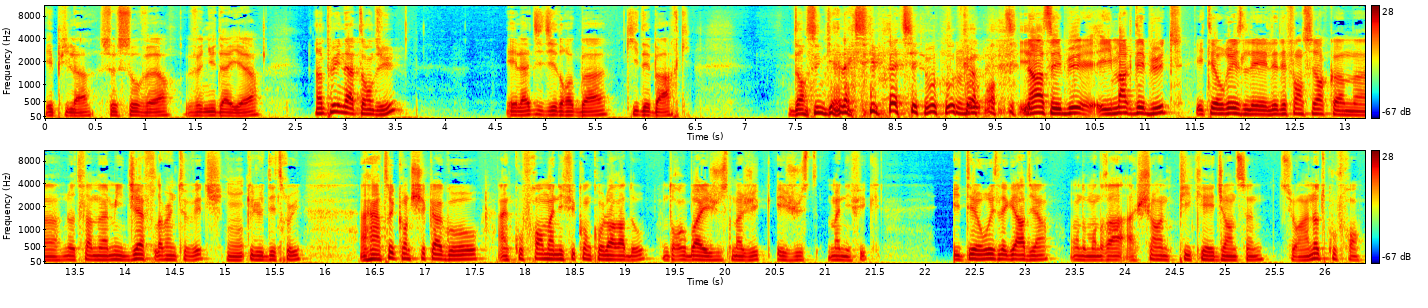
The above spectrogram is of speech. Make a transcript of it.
Et puis là, ce sauveur venu d'ailleurs, un peu inattendu. Et là, Didier Drogba qui débarque dans une galaxie près de chez vous, comme on dit. Non, c'est il marque des buts, il théorise les, les défenseurs comme euh, notre fameux ami Jeff Larentovich, Mm. qui le détruit. Un truc contre Chicago, un coup franc magnifique en Colorado. Drogba est juste magique et juste magnifique. Il théorise les gardiens. On demandera à Sean P.K. Johnson sur un autre coup franc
